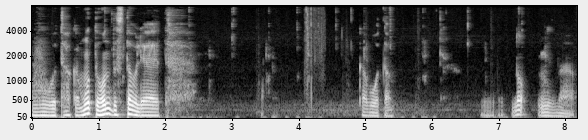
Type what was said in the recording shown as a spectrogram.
Вот, а кому-то он доставляет. Кого-то. Вот, Ну, не знаю.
